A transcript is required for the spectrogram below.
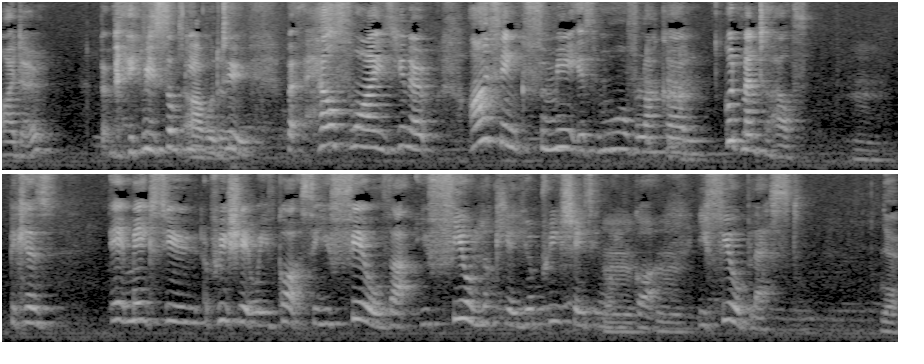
I don't, but maybe some people do. But health wise, you know, I think for me it's more of like um, good mental health. Because it makes you appreciate what you've got. So you feel that you feel luckier. You're appreciating what you've got. Mm. You feel blessed. Yeah,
